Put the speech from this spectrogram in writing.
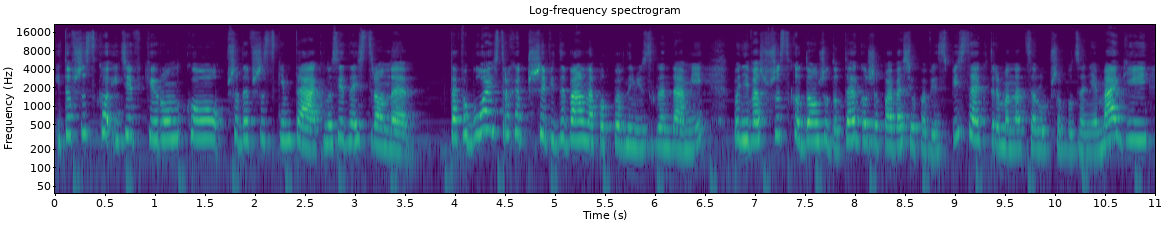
i to wszystko idzie w kierunku przede wszystkim tak, no z jednej strony ta fabuła jest trochę przewidywalna pod pewnymi względami, ponieważ wszystko dąży do tego, że pojawia się pewien spisek, który ma na celu przebudzenie magii,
